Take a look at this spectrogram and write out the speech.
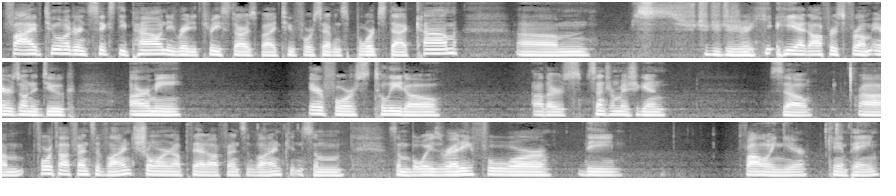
five, 260 pound. He rated three stars by 247sports.com. Um, he, he had offers from Arizona Duke, Army, Air Force, Toledo, others, Central Michigan. So, um, fourth offensive line, shoring up that offensive line, getting some some boys ready for the following year campaign.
